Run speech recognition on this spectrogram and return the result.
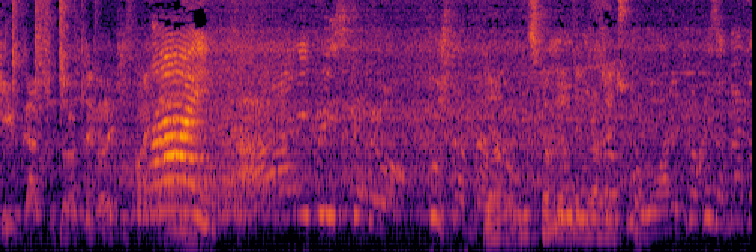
Piłka z rzutu rocznego leci z pola Aj! Aj, blisko było! Tuż tam Ja bramką. blisko Nie piątej brameczki. głową, ale trochę za bardzo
